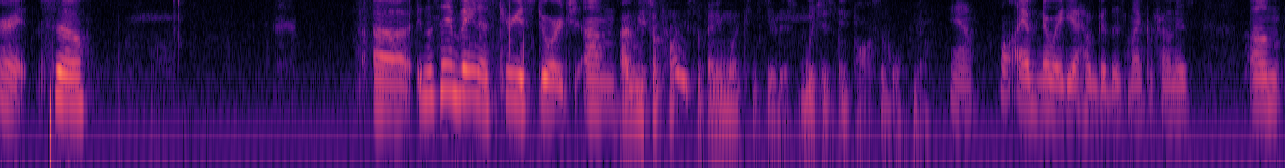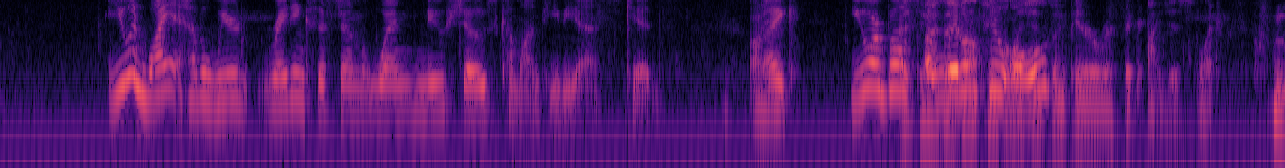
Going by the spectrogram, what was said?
Alright, so. Uh, in the same vein as Curious George, um, I'd be surprised if anyone can hear this, which is impossible. No. yeah, well, I have no idea how good this microphone is. Um, you and Wyatt have a weird rating system when new shows come on PBS Kids. Oh, yeah. Like, you are both a little too old. I just like.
